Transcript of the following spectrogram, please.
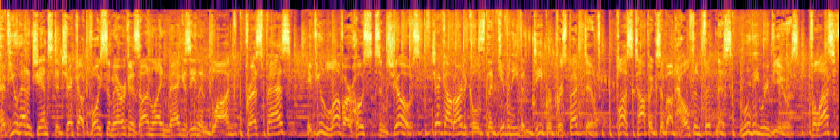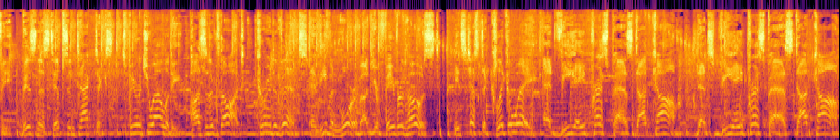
Have you had a chance to check out Voice America's online magazine and blog, Press Pass? If you love our hosts and shows, check out articles that give an even deeper perspective, plus topics about health and fitness, movie reviews, philosophy, business tips and tactics, spirituality, positive thought, current events, and even more about your favorite host. It's just a click away at vapresspass.com. That's vapresspass.com.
